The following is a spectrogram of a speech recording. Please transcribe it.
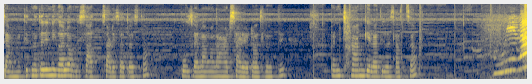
त्यामुळे तिथनं तरी निघालो आम्ही सात साडेसात वाजता. पोचायला आम्हाला आठ साडेआठ वाजले होते. पण छान गेला दिवस आजचा. मी ना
